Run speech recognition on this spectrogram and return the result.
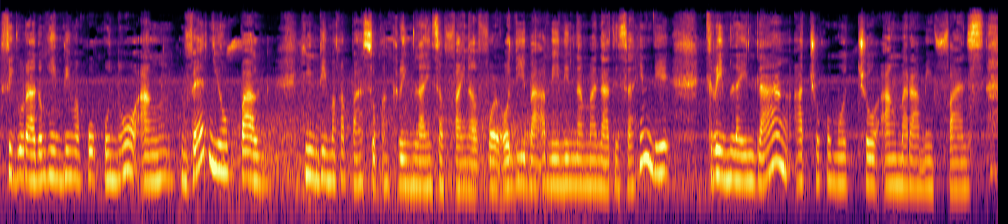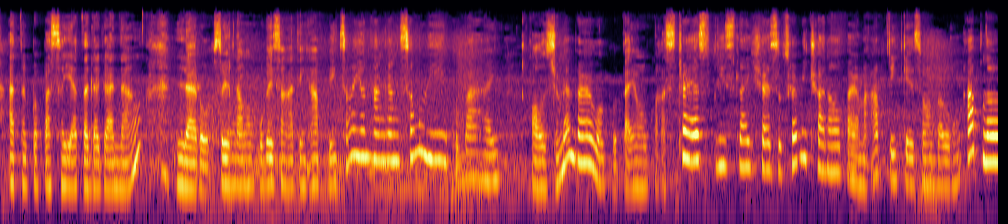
siguradong hindi mapupuno ang venue pag hindi makapasok ang cream line sa Final Four. O di ba aminin naman natin sa hindi, cream line lang at chocomocho ang maraming fans at nagpapasaya talaga ng laro. So yun lamang po guys ang ating update sa ngayon hanggang sa muli. Bye-bye! Always remember, huwag po tayong magpaka-stress. Please like, share, subscribe my channel para ma-update kayo sa mga bagong upload.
